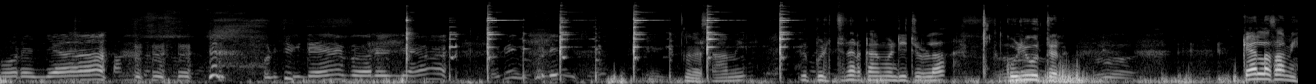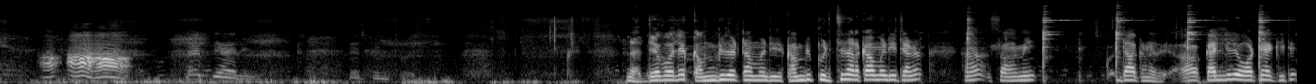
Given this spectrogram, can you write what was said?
പോരില്ല பிடிச்சிக்கிட்டே போகிறீங்க അതെ, സ്വാമി ഇത് പിടിച്ച് നടക്കാൻ വേണ്ടിയിട്ടുള്ള കുഴി കുത്താണ് കേരള സ്വാമി ஆஹா சரி சரி ഉണ്ട്. അതേപോലെ കമ്പി കെട്ടാൻ വേണ്ടി കമ്പി പിടിച്ച് നടക്കാൻ വേണ്ടിയിട്ടാണ് ആ സ്വാമി ഇതാക്കണത് ആ കല്ലിൽ ഓട്ടയാക്കിയിട്ട്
